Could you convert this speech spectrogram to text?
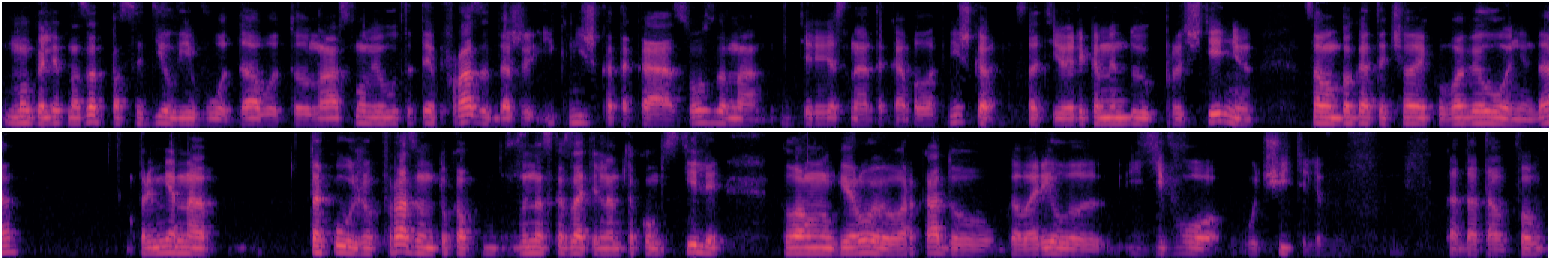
много лет назад посадил его, да, вот на основе вот этой фразы даже и книжка такая создана, интересная такая была книжка, кстати, ее рекомендую к прочтению – самый богатый человек в Вавилоне, да, примерно такую же фразу, но только в иносказательном таком стиле главному герою Аркаду говорил его учитель когда-то в,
